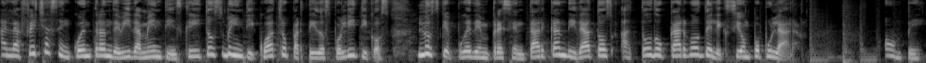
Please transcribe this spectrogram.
A la fecha se encuentran debidamente inscritos 24 partidos políticos, los que pueden presentar candidatos a todo cargo de elección popular. OMPE,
